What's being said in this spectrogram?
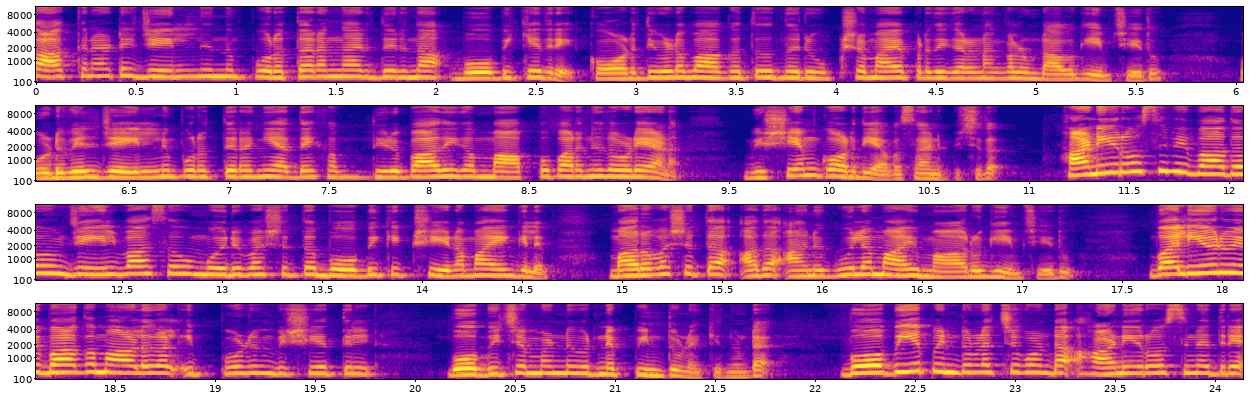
കാക്കനാട്ടെ ജയിലിൽ നിന്നും പുറത്തിറങ്ങാതിരുന്ന ബോബിക്കെതിരെ കോടതിയുടെ ഭാഗത്തുനിന്ന് രൂക്ഷമായ പ്രതികരണങ്ങൾ ഉണ്ടാവുകയും ചെയ്തു. ഒടുവിൽ ജയിലിന് പുറത്തിറങ്ങിയ അദ്ദേഹം നിരുപാധികം മാപ്പ് പറഞ്ഞതോടെയാണ് വിഷയം കോടതി അവസാനിപ്പിച്ചത്. ഹണിറോസ് വിവാദവും ജയിൽവാസവും ഒരു വശത്ത് ബോബിക്ക് ക്ഷീണമായെങ്കിലും മറുവശത്ത് അത് അനുകൂലമായി മാറുകയും ചെയ്തു. വലിയൊരു വിഭാഗം ആളുകൾ ഇപ്പോഴും വിഷയത്തിൽ ബോബി ചെമ്മണ്ണൂരിനെ പിന്തുണയ്ക്കുന്നുണ്ട്. ബോബിയെ പിന്തുണച്ചുകൊണ്ട് ഹണി റോസിനെതിരെ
